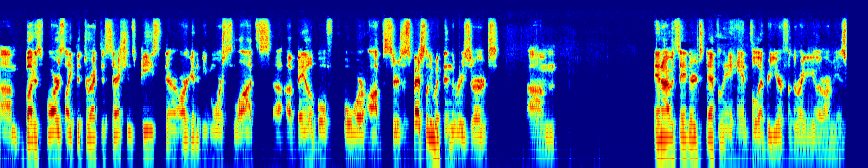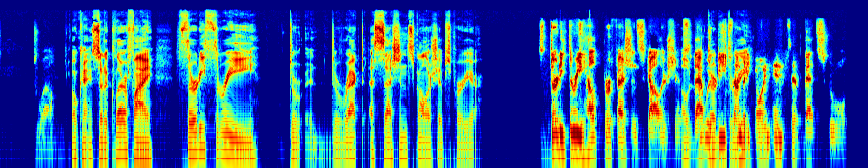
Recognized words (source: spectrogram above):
Um, but as far as like the direct accessions piece, there are going to be more slots uh, available for officers, especially within the reserves. Um, and I would say there's definitely a handful every year for the regular army as well. Okay, so to clarify, 33 dir- direct accession scholarships per year. 33 health profession scholarships. Oh, so that would 33. be somebody going into vet school.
